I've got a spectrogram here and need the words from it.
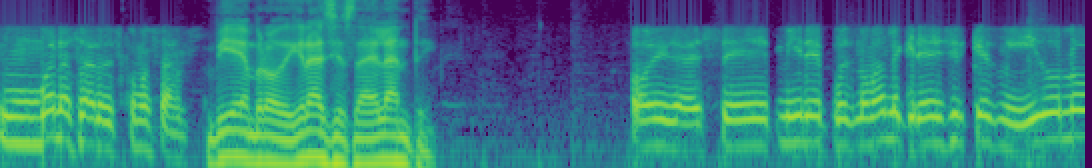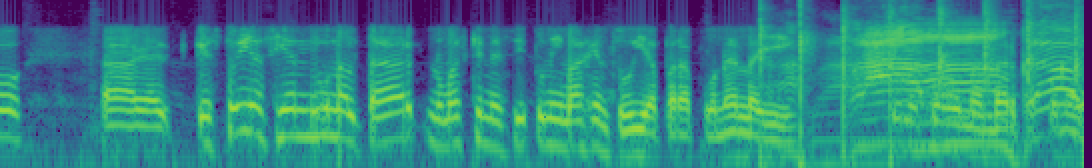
Mm, Buenas tardes, ¿cómo está? Bien, Brody, gracias. Adelante. Oiga, este, mire, pues nomás le quería decir que es mi ídolo, ah, que estoy haciendo un altar, nomás que necesito una imagen suya para ponerla ahí. ¡Bravo! ¡Bravo,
